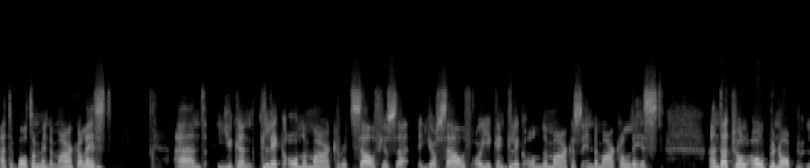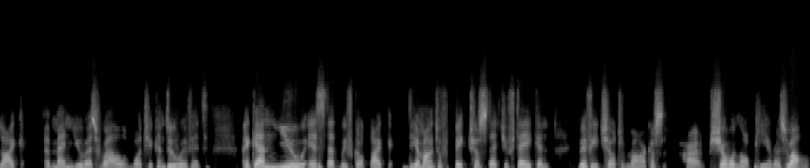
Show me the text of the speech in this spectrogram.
at the bottom in the marker list. And you can click on the marker itself yourself, or you can click on the markers in the marker list. And that will open up like a menu as well, what you can do with it. Again, new is that we've got like the amount of pictures that you've taken with each of the markers are showing up here as well.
